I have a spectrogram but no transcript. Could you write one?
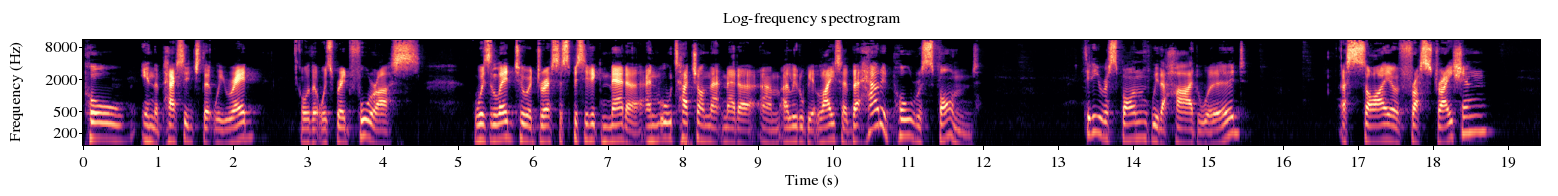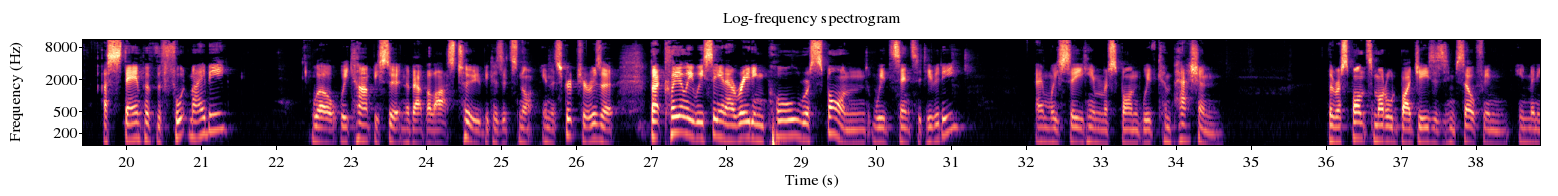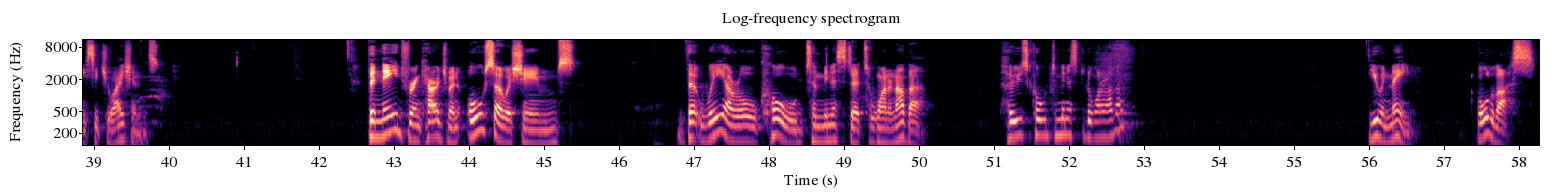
Paul, in the passage that we read, or that was read for us, was led to address a specific matter, and we'll touch on that matter um, a little bit later. But how did Paul respond? Did he respond with a hard word, a sigh of frustration, a stamp of the foot, maybe? Well, we can't be certain about the last two because it's not in the scripture, is it? But clearly, we see in our reading Paul respond with sensitivity and we see him respond with compassion. The response modelled by Jesus himself in, in many situations. The need for encouragement also assumes that we are all called to minister to one another. Who's called to minister to one another? You and me, all of us.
